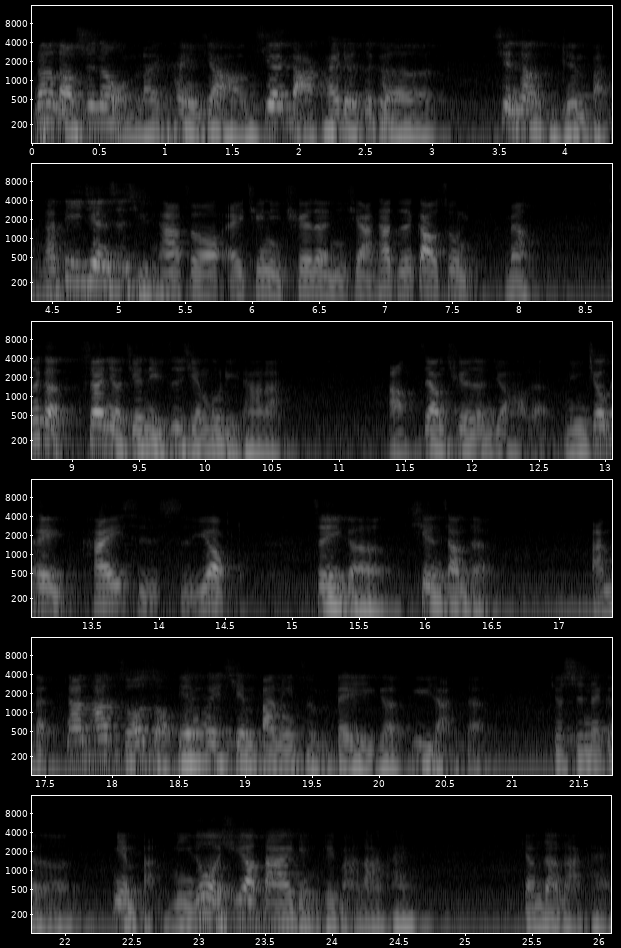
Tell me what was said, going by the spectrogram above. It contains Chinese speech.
那老师呢，我们来看一下哈，你现在打开的这个线上体验版，那第一件事情，他说，哎，请你确认一下，他只是告诉你，没有？这个虽然有简体字，先不理他了。好，这样确认就好了，你就可以开始使用这个线上的版本。那它左手边会先帮你准备一个预览的，就是那个面板。你如果需要大一点，你可以把它拉开，这样这样拉开。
